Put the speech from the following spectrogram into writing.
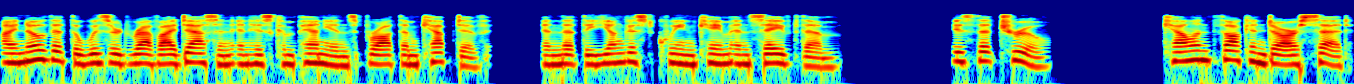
I know that the wizard Ravidasan and his companions brought them captive, and that the youngest queen came and saved them. Is that true? Kalan Thakandar said.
